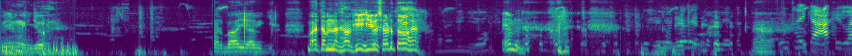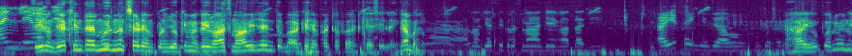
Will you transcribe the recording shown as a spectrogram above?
પીણું જો. મારા બાઈ આવી ગયા. બા તમને સાવ હીહીઓ ચડતો હે ને? એમ ને? હા. જીરું દેખીને તો મૂર નથી ચડે એમ પણ જો કે મેં કર્યું હાથમાં આવી જાય ને તો બા કહે ફટાફટ ખેંચી લઈ ક્યાં બા? હાલો જય શ્રી કૃષ્ણ જય માતાજી. આ થઈ ગયું જો આવું. હા એ ઉપર હોય ને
